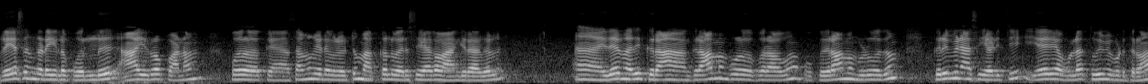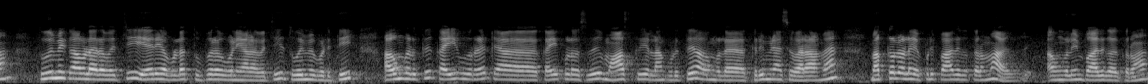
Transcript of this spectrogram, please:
ரேஷன் கடையில் பொருள் ஆயிரம் ரூபாய் பணம் க- சமூக இடைவெளி விட்டு மக்கள் வரிசையாக வாங்கிறார்கள் இதே மாதிரி கிரா கிராமம் பு- புறாவும் கிராமம் முழுவதும் கிருமிநாசி அடித்து ஏரியா ஃபுல்லாக தூய்மைப்படுத்துகிறோம் தூய்மை காவலரை வச்சு ஏரியா ஃபுல்லாக துப்புரவு பணியாளரை வச்சு தூய்மைப்படுத்தி அவங்களுக்கு கை உர கை குலோஸு மாஸ்க்கு எல்லாம் கொடுத்து அவங்கள கிருமிநாசி வராமல் மக்களோட எப்படி பாதுகாக்கிறோமோ அது அவங்களையும் பாதுகாக்கிறோம்.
